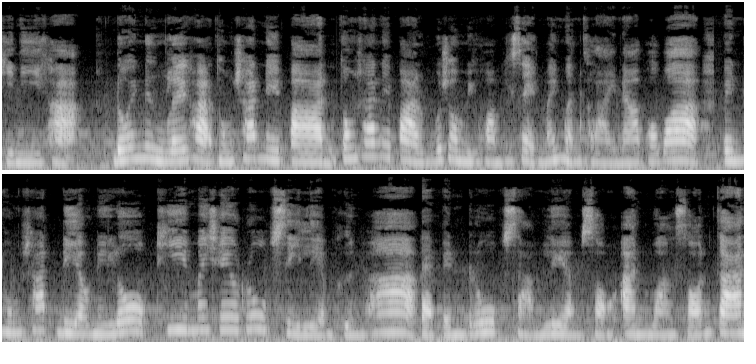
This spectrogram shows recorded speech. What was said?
ที่นี่ค่ะ โดยหนึ่งเลยค่ะธงชาติเนปาลธงชาติเนปาลคุณผู้ชมมีความพิเศษไม่เหมือนใครนะ เพราะว่าเป็นธงชาติเดียวในโลกที่ไม่ใช่รูปสี่เหลี่ยมผืนผ้า แต่เป็นรูปสามเหลี่ยมสองอันวางซ้อนกัน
